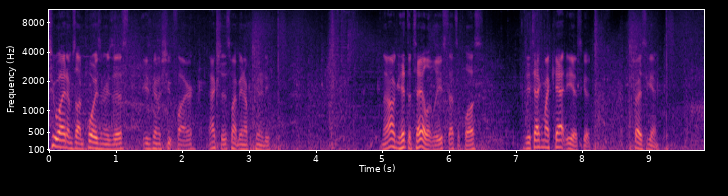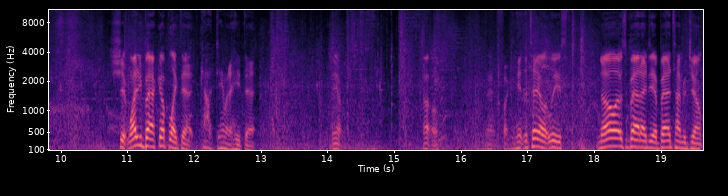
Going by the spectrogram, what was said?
two items on poison resist. He's going to shoot fire. Actually, this might be an opportunity. No, I'll hit the tail at least. That's a plus. Did he attack my cat? Yes, good. Let's try this again. Shit, why did he back up like that? God damn it, I hate that. Yep. Uh-oh. Yeah, fucking hit the tail at least. No, that was a bad idea. Bad time to jump.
